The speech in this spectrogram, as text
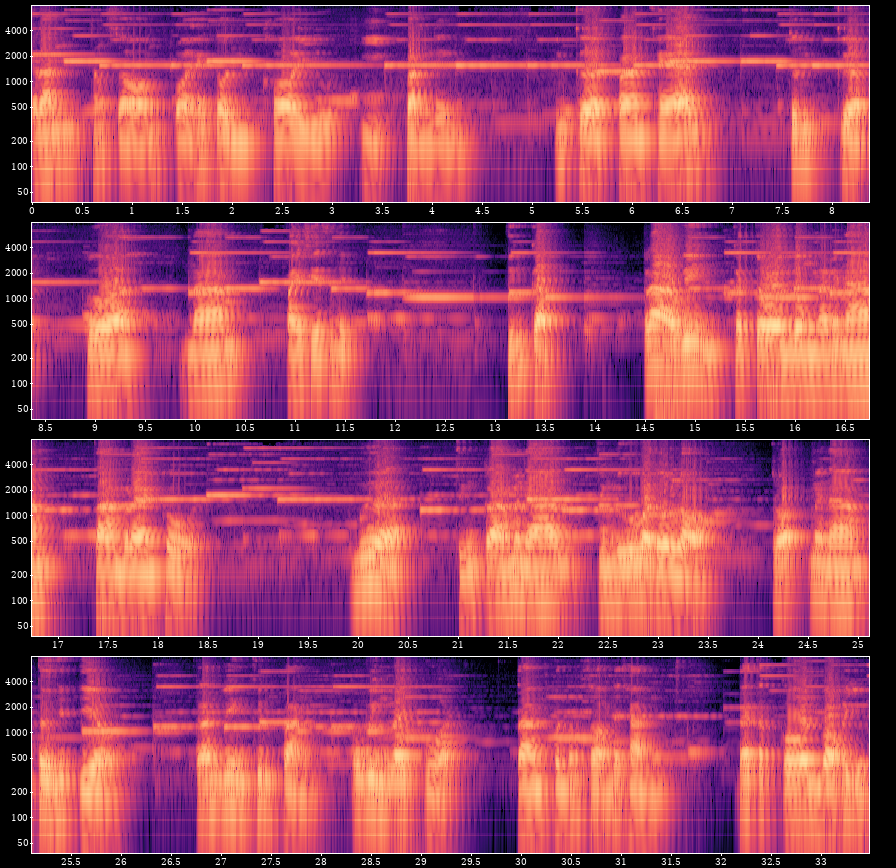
ครั้นทั้งสองปล่อยให้ตนคอยอยู่อีกฝั่งหนึ่ง จึงเกิดปานแค้นจนเกือบกลัวน้ำไปเสียสนิท ถึงกับกล้าวิ่งกระโจนลงในแม่น้ำตามแรงโกรธ เมื่อถึงกลางแม่น้ำจึงรู้ว่าโดนหลอก เพราะแม่น้ำตื้นนิดเดียวครั้นวิ่งขึ้นฝั่งก็วิ่งไล่กวด ตามคนทั้งสองได้ทัน ได้ตะโกนบอกให้หยุด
